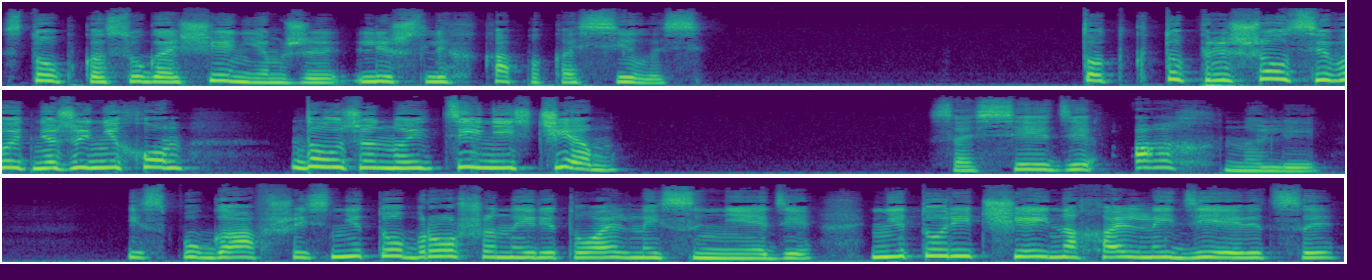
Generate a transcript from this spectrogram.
Стопка с угощением же лишь слегка покосилась. «Тот, кто пришел сегодня женихом, должен уйти ни с чем!» Соседи ахнули, испугавшись не то брошенной ритуальной снеди, не то речей нахальной девицы.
